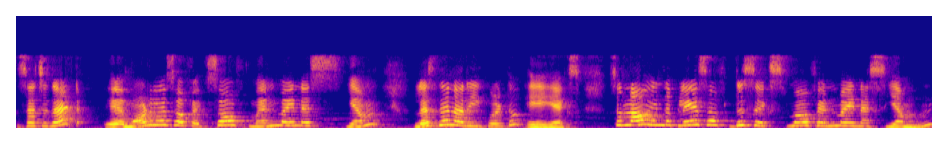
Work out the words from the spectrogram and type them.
such that a modulus of x of n minus m less than or equal to ax. So now in the place of this x of n minus m,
